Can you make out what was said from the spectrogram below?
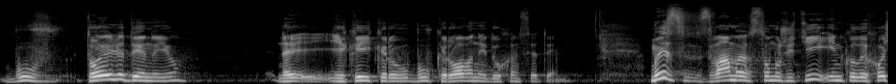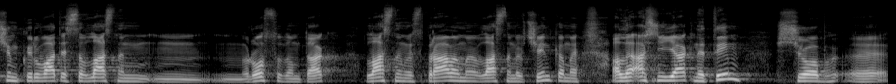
був тою людиною, який був керований Духом Святим. Ми з вами в своєму житті інколи хочемо керуватися власним розсудом, так? Власними справами, власними вчинками, але аж ніяк не тим, щоб е,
